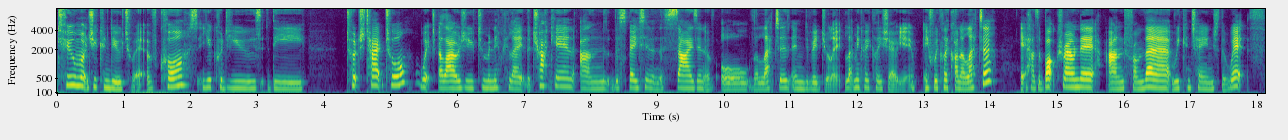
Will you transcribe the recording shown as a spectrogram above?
too much you can do to it. Of course, you could use the touch type tool, which allows you to manipulate the tracking and the spacing and the sizing of all the letters individually. Let me quickly show you. If we click on a letter, it has a box around it, and from there we can change the width,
